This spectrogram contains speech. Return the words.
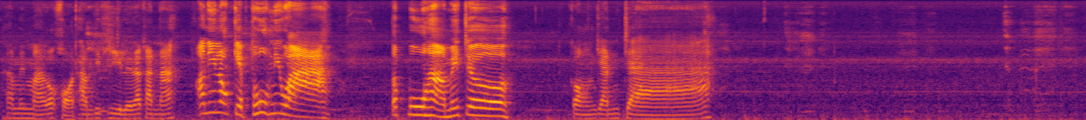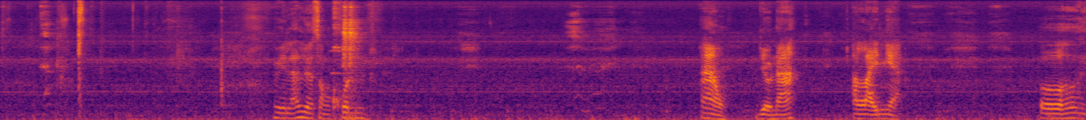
ถ้าไม่มาก็ขอทำพิธีเลยแล้วกันนะอันนี้เราเก็บทูบนี่ว่าตะปูหาไม่เจอกล่องยันจ๋า เวลาเหลือสองคน อ้าว เดี๋ยวนะ อะไรเนี่ย โอ้ย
